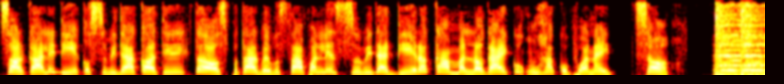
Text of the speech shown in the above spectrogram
सरकारले दिएको सुविधाका अतिरिक्त अस्पताल व्यवस्थापनले सुविधा दिएर काममा लगाएको उहाँको भनाइ छ।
